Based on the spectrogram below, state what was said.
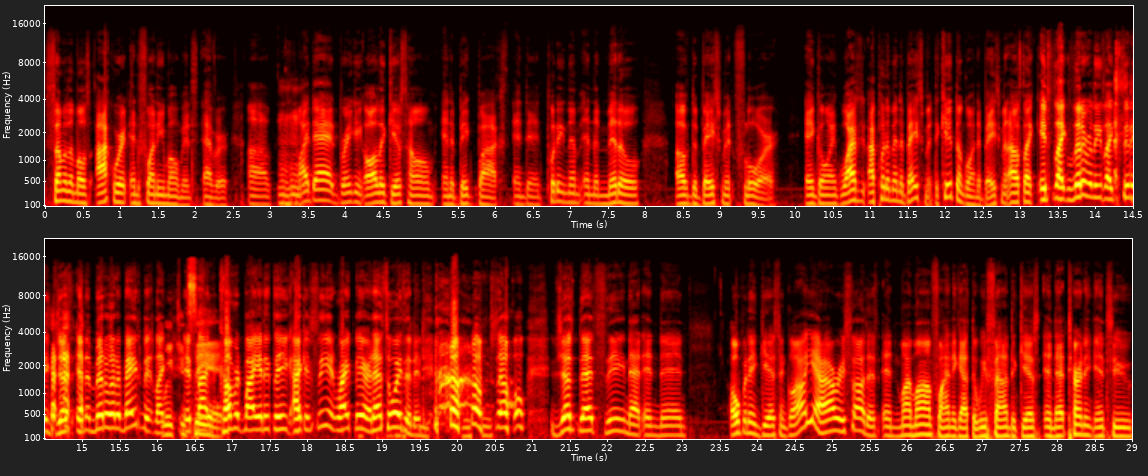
some of the most awkward and funny moments ever. Um, My dad bringing all the gifts home in a big box and then putting them in the middle of the basement floor and going, "Why did I put them in the basement? The kids don't go in the basement." I was like, "It's like literally like sitting just in the middle of the basement. Like it's not it. covered by anything. I can see it right there. And that's toys in it." so just that seeing that and then opening gifts and go, oh yeah, I already saw this. And my mom finally got that we found the gifts, and that turning into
